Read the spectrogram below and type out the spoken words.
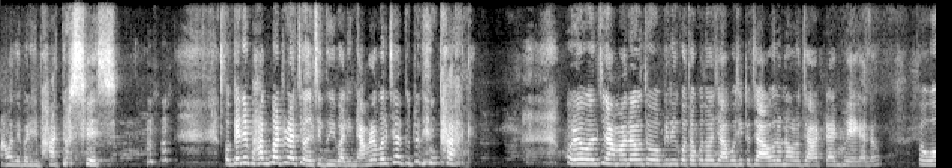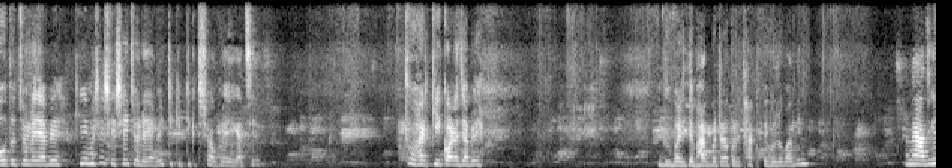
আমাদের বাড়ির ভাতও শেষ। ওখানে ভাগ বাটোরা চলছে দুই বাড়ি নিয়ে। আমরা বলছি, আর দুটো দিন থাক। ওরা বলছে, আমরাও তো ওখানে কোথাও কোথাও যাব, সেটা যাওয়া হলো না, ওরা যাওয়ার টাইম হয়ে গেল। তো ওও তো চলে যাবে। কি মাসে শেষেই চলে যাবে, টিকিট টিকিট সব হয়ে গেছে। তো আর কি করা যাবে? দু বাড়িতে ভাগ বাটারা করে থাকতে হলো কদিন। মানে আজকে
